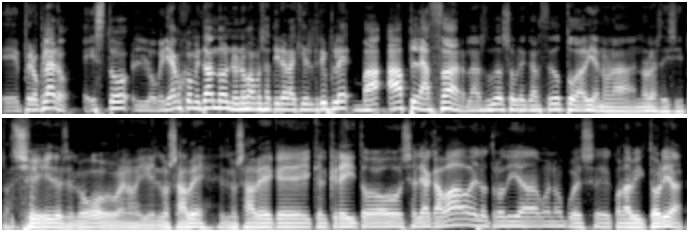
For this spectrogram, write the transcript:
Eh, pero claro, esto lo veríamos comentando, no nos vamos a tirar aquí el triple, va a aplazar las dudas sobre Carcedo, todavía no, no las disipa. Sí, desde luego, bueno, y él lo sabe, él lo sabe que, el crédito se le ha acabado, el otro día, bueno, pues eh, con la victoria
